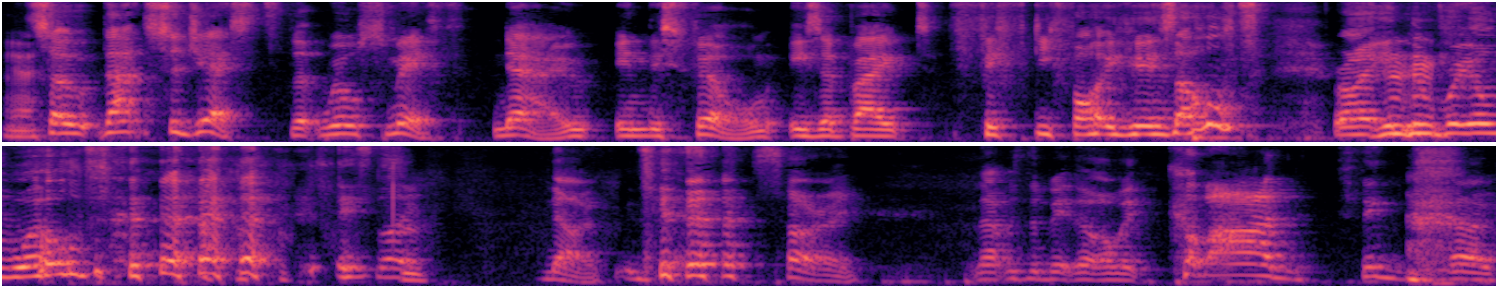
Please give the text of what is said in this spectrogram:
yeah. So that suggests that Will Smith now in this film is about 55 years old, right? In the real world. it's like, no. Sorry. That was the bit that I went, come on! Think, no.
